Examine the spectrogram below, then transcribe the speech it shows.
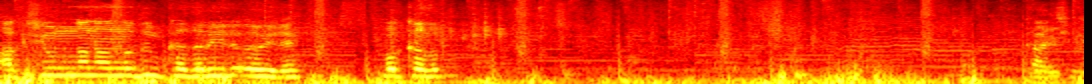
Aksiyonundan anladığım kadarıyla öyle. Bakalım. Kaçmış.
